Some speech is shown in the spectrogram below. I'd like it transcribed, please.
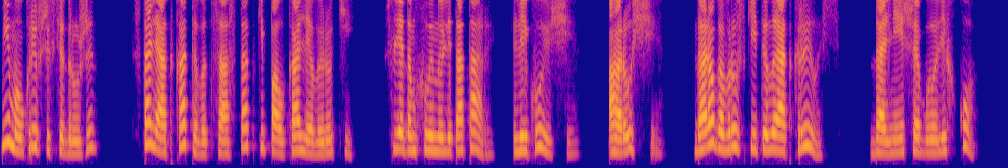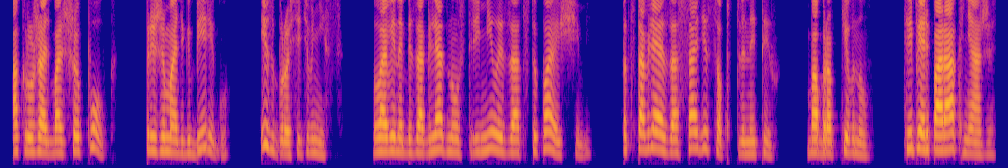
Мимо укрывшихся дружин стали откатываться остатки полка левой руки. Следом хлынули татары, ликующие, орущие. Дорога в русские тылы открылась. Дальнейшее было легко. Окружать большой полк, прижимать к берегу и сбросить вниз. Лавина безоглядно устремилась за отступающими, подставляя засаде собственный тыл. Боброк кивнул. «Теперь пора, княже!»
